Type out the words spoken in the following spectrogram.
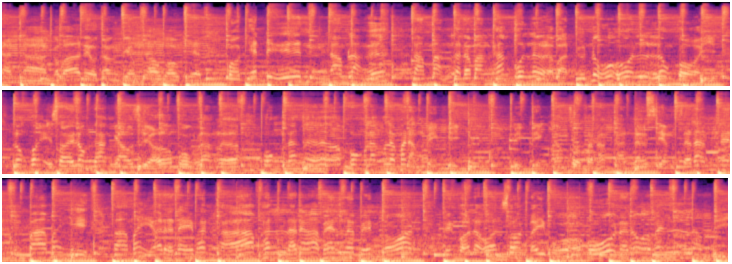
นันดาก็ว่าเร็วตั้งเตรียมเข้าเอาเขียนขอเขียเดินตามหลังเออ ตามมังกระมังทั้งคนเลยละบัดอยู่โน่นลงก่อยลงค่อยซอยลงทางยาวเสียวปงลังเออปงลังเออปงลังแล้วมานั่งเบ่งบิ่งบิ่งบิ่งทั้งสดสนับกันเออเสียงสนั่นแม่นป้าไม่ป้าไม่อะไรในพันขาพันละนาแม่นละเป็นก้อน เป็นก่อนละอ่อนซ่อนใบบัวโอ้ละโนแม่นลำดี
